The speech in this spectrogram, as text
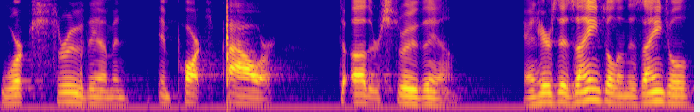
works through them and imparts power to others through them. And here's this angel, and this angel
